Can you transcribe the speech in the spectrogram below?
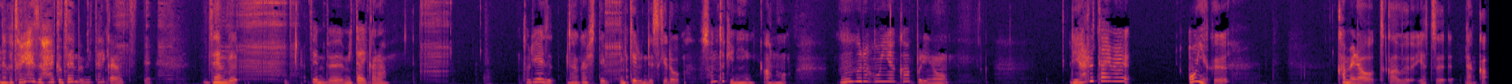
なんかとりあえず早く全部見たいからっつって。全部全部見たいから。とりあえず流して見てるんですけどその時にあの Google 翻訳アプリのリアルタイム音訳カメラを使うやつ。なんか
